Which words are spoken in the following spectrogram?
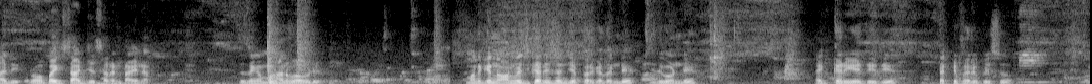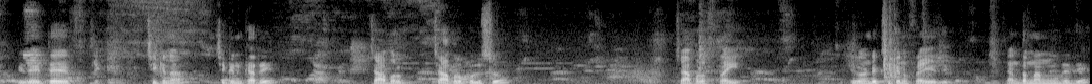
అది రూపాయికి స్టార్ట్ చేశారంట ఆయన. నిజంగా మహానుభావుడు. మనకి నాన్ వెజ్ కర్రీస్ అని చెప్పారు కదండి. ఇదిగోండి. ఎగ్ కర్రీ అయితే ఇది. థర్టీ ఫైవ్ రూపీస్ ఇదైతే చికెన్? Chicken curry. చేపల చేపల పులుసు. చేపల ఫ్రై. ఇదిగోండి చికెన్ ఫ్రై ఇది. ఎంత ఇది?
